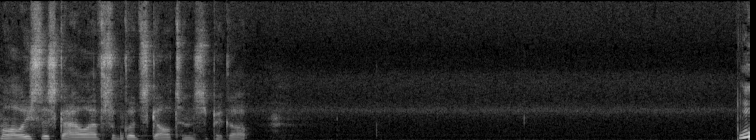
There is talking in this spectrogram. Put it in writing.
Well, at least this guy will have some good skeletons to pick up. Woo!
